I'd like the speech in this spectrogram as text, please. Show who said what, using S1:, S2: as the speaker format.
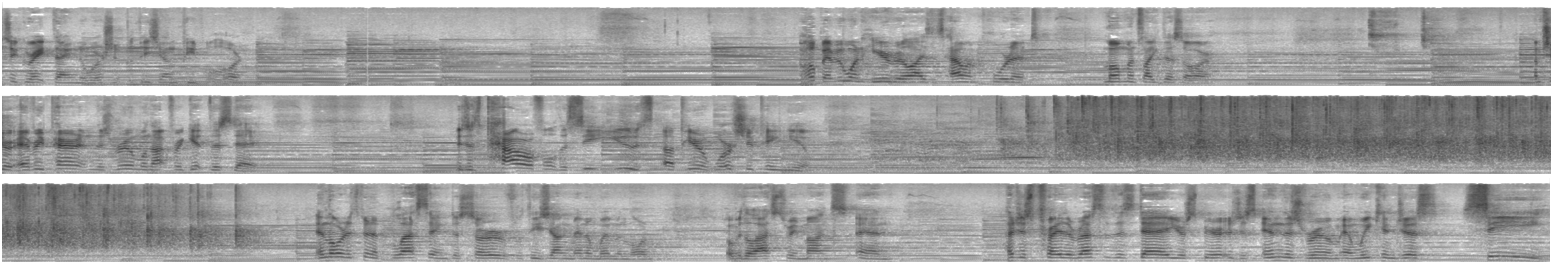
S1: such a great thing to worship with these young people, Lord. I hope everyone here realizes how important moments like this are. I'm sure every parent in this room will not forget this day. It is powerful to see youth up here worshiping you. And Lord, it's been a blessing to serve with these young men and women, Lord, over the last three months. And I just pray the rest of this day, your spirit is just in this room and we can just see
